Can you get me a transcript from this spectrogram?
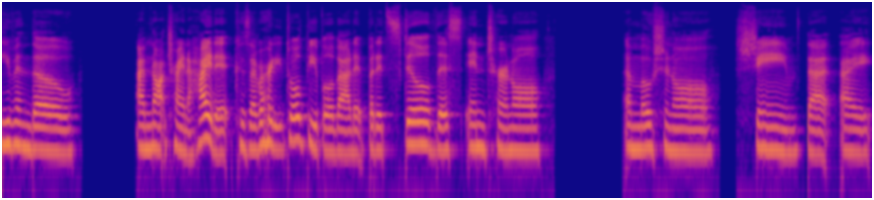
even though I'm not trying to hide it because I've already told people about it, but it's still this internal emotional shame that I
